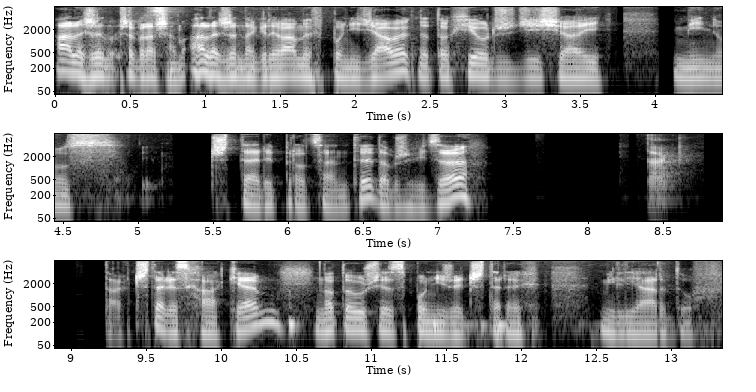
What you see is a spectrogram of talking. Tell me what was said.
Ale że, przepraszam, ale że nagrywamy w poniedziałek, no to Huge dzisiaj minus 4%, dobrze widzę? Tak. Tak, 4 z hakiem, no to już jest poniżej 4 miliardów.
